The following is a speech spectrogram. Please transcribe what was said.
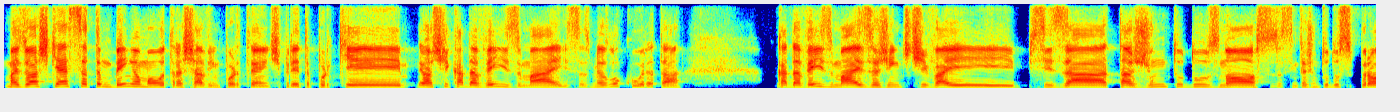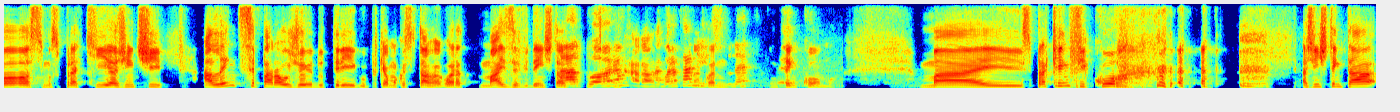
Mas eu acho que essa também é uma outra chave importante, Preta, porque eu acho que cada vez mais, as minhas loucuras, tá? Cada vez mais a gente vai precisar estar tá junto dos nossos, assim, estar tá junto dos próximos, para que a gente, além de separar o joio do trigo, porque é uma coisa que está agora mais evidente, tá agora, encarado. agora tá agora nisso, né? Não é. tem como. Mas para quem ficou, a gente tentar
